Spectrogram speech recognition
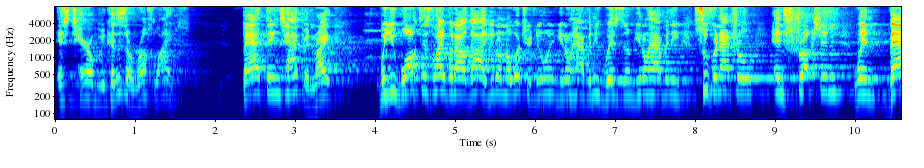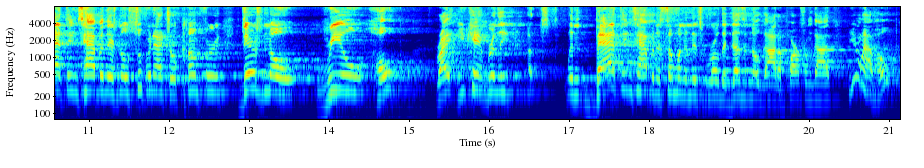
It's terrible because it's a rough life. Bad things happen, right? When you walk this life without God, you don't know what you're doing. You don't have any wisdom. You don't have any supernatural instruction. When bad things happen, there's no supernatural comfort. There's no real hope, right? You can't really, when bad things happen to someone in this world that doesn't know God apart from God, you don't have hope.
